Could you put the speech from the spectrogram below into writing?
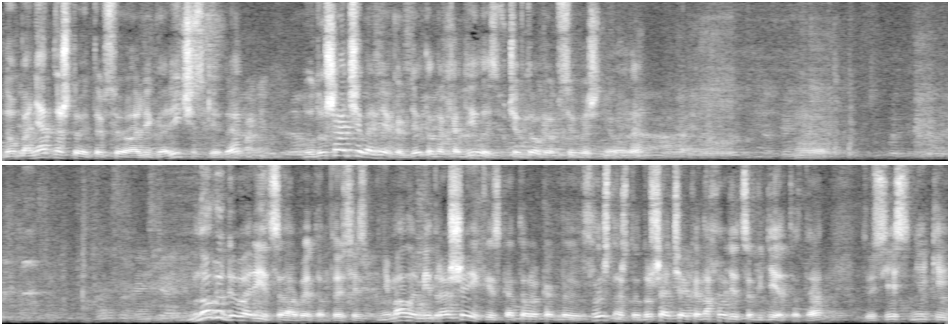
Но понятно, что это все аллегорически, да? Но душа человека где-то находилась в чертогах Всевышнего, да? Много говорится об этом, то есть есть немало мидрашей, из которых как бы слышно, что душа человека находится где-то, да, то есть есть некий,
